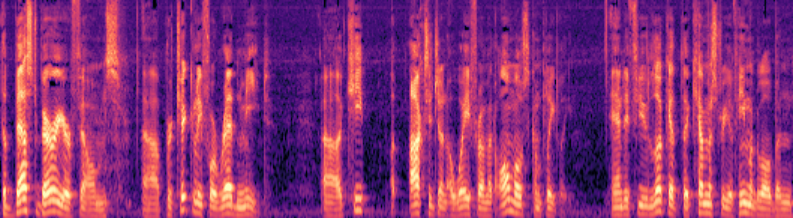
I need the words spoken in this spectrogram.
the best barrier films, uh, particularly for red meat, uh, keep oxygen away from it almost completely. And if you look at the chemistry of hemoglobin,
